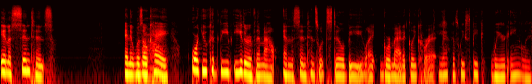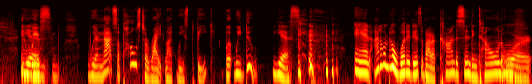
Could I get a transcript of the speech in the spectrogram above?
in a sentence and it was Wow. okay or you could leave either of them out and the sentence would still be like grammatically correct Yeah, because we speak weird English. And yes we we're not supposed to write like we speak, but we do. yes and i don't know what it is about a condescending tone or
